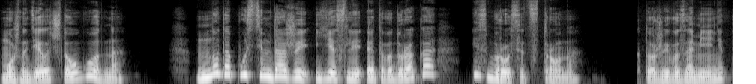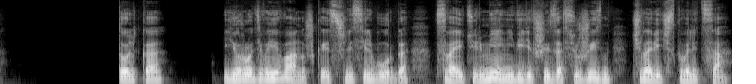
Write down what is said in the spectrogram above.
можно делать что угодно. Но, допустим, даже если этого дурака и сбросит с трона. Кто же его заменит? Только юродивая Иванушка из Шлиссельбурга, в своей тюрьме, не видевший за всю жизнь человеческого лица.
